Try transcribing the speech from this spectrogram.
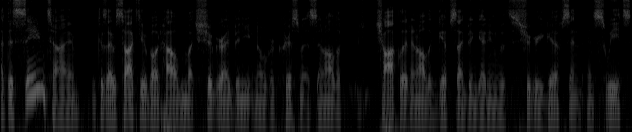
At the same time, because I was talking to you about how much sugar I'd been eating over Christmas and all the chocolate and all the gifts I'd been getting with sugary gifts and, and sweets,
